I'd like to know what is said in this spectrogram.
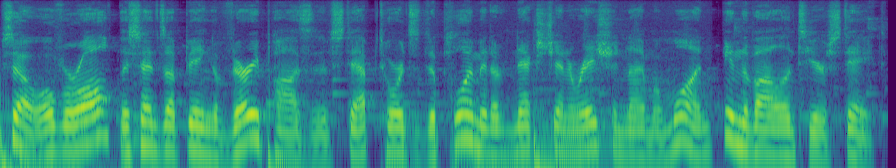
So, overall, this ends up being a very positive step towards the deployment of next generation 911 in the volunteer state,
